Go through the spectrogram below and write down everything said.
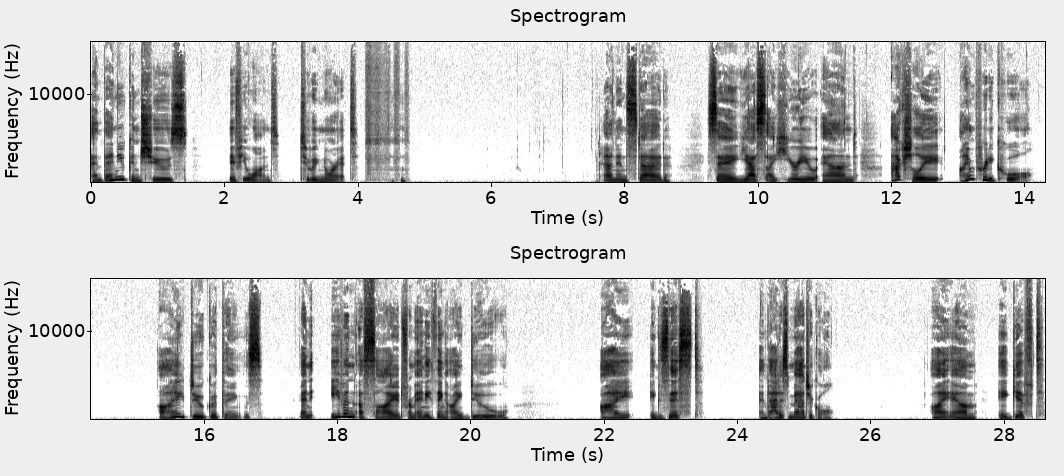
And then you can choose, if you want, to ignore it. and instead say, Yes, I hear you, and actually, I'm pretty cool. I do good things. And even aside from anything I do, I exist. And that is magical. I am a gift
